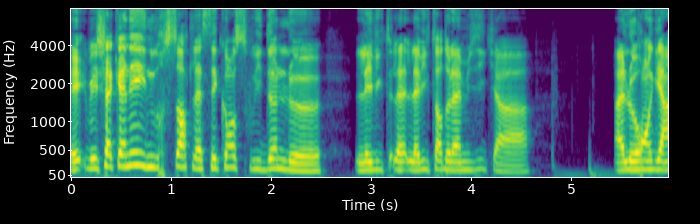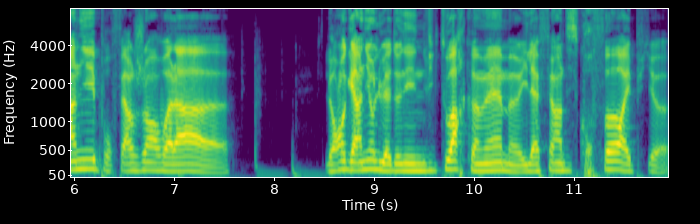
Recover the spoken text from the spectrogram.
Et, mais chaque année, ils nous ressortent la séquence où ils donnent le, la, victoire de la musique à, à Laurent Garnier pour faire genre, voilà. Euh, Laurent Garnier, on lui a donné une victoire quand même. Il a fait un discours fort et puis euh,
